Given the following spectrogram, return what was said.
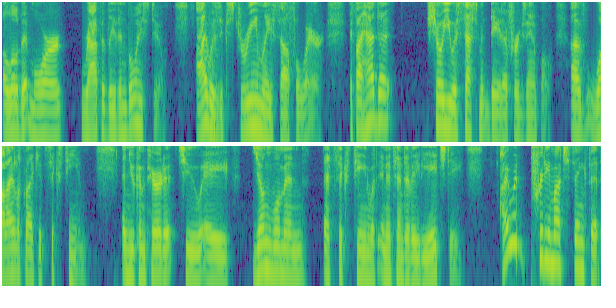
a little bit more rapidly than boys do. I was mm. extremely self aware. If I had to show you assessment data, for example, of what I look like at 16, and you compared it to a young woman at 16 with inattentive ADHD, I would pretty much think that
